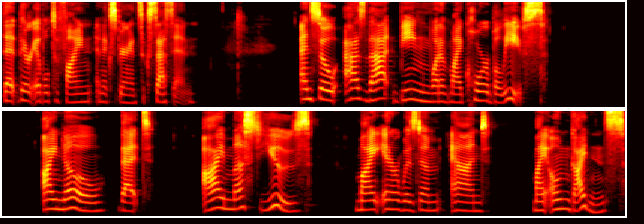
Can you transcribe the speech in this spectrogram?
that they're able to find and experience success in. And so, as that being one of my core beliefs, I know that I must use my inner wisdom and my own guidance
